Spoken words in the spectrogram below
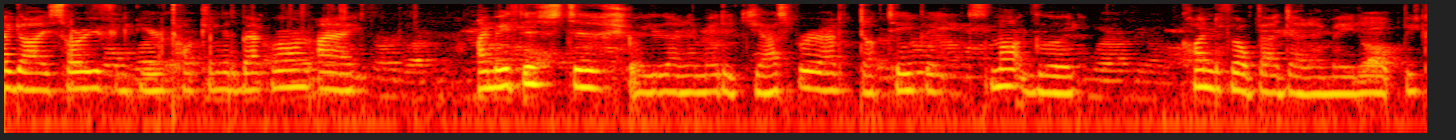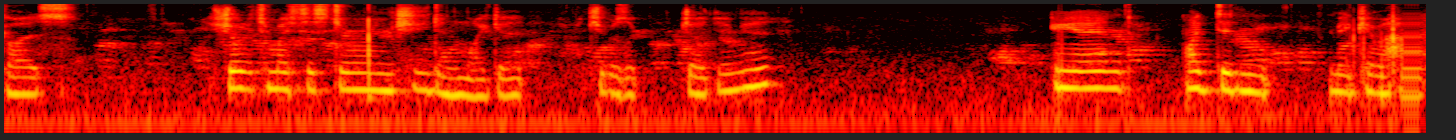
Hi guys, sorry if you hear talking in the background. I I made this to show you that I made a Jasper out of duct tape. It's not good. Kind of felt bad that I made it because I showed it to my sister and she didn't like it. She was like judging it. And I didn't make him a hat.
